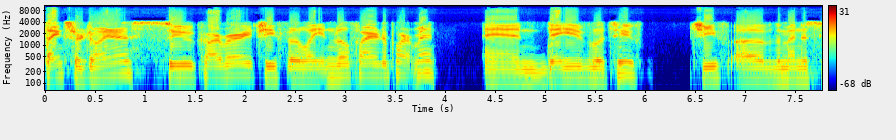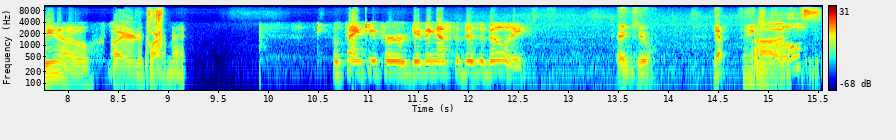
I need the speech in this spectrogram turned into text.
Thanks for joining us, Sue Carberry, Chief of the Laytonville Fire Department, and Dave Latouf, Chief of the Mendocino Fire Department. Well, thank you for giving us the visibility. Thank you. Yep. Thanks, Uh, both.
